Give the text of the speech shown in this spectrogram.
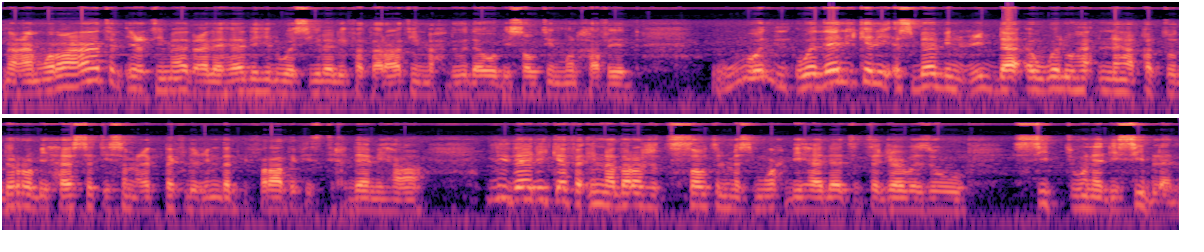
مع مراعاة الاعتماد على هذه الوسيلة لفترات محدودة وبصوت منخفض وذلك لأسباب عدة أولها أنها قد تضر بحاسة سمع الطفل عند الإفراط في استخدامها. لذلك فإن درجة الصوت المسموح بها لا تتجاوز 60 ديسيبلا.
